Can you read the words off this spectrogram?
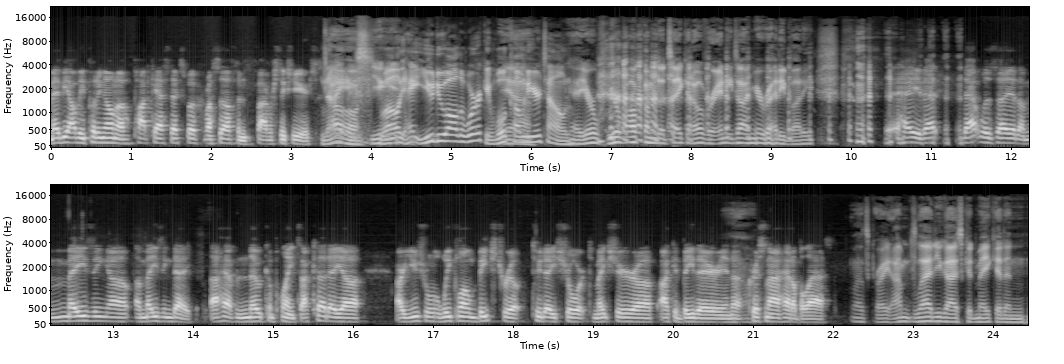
Maybe I'll be putting on a podcast expo for myself in five or six years. Nice. you- well, you- hey, you do all the work, and we'll Yeah. come to your town. Yeah, you're you're welcome to take it over anytime you're ready, buddy. hey, that that was an amazing, uh, amazing day. I have no complaints. I cut a uh, our usual week long beach trip two days short to make sure uh, I could be there, and uh, Chris and I had a blast. That's great. I'm glad you guys could make it, and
